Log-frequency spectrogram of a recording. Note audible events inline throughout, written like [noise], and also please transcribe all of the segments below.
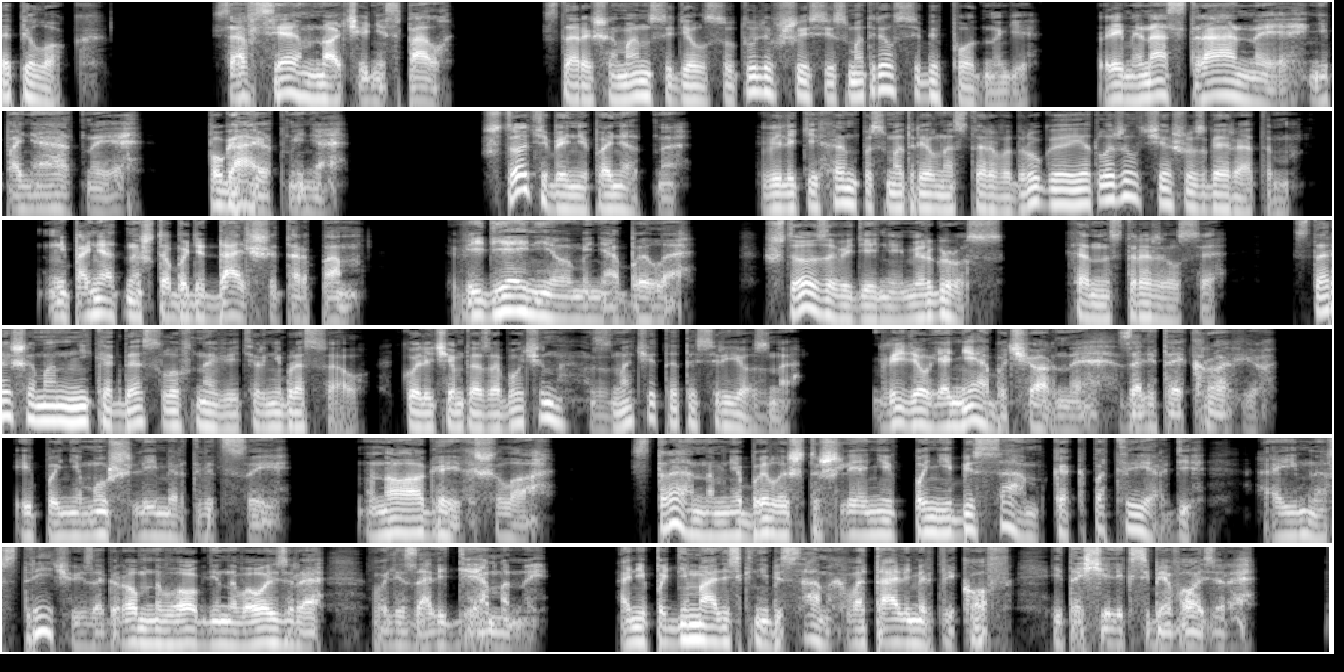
Эпилог. «Совсем ночью не спал». Старый шаман сидел сутулившись и смотрел себе под ноги. «Времена странные, непонятные. Пугают меня». «Что тебе непонятно?» Великий хан посмотрел на старого друга и отложил чашу с гайратом. «Непонятно, что будет дальше, Тарпам. Видение у меня было». «Что за видение, Миргросс?» Хан насторожился. Старый шаман никогда слов на ветер не бросал. Коли чем-то озабочен, значит, это серьезно. Видел я небо черное, залитое кровью, и по нему шли мертвецы. Много их шло. Странно мне было, что шли они по небесам, как по тверди, а им навстречу из огромного огненного озера вылезали демоны. Они поднимались к небесам, хватали мертвяков и тащили к себе в озеро.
